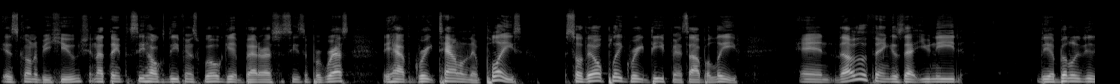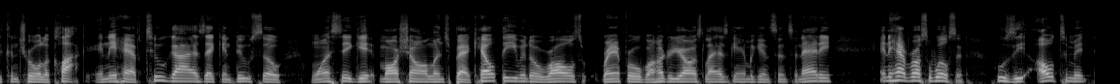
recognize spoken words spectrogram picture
is going to be huge. And I think the Seahawks defense will get better as the season progresses. They have great talent in place, so they'll play great defense, I believe. And the other thing is that you need the ability to control a clock. And they have two guys that can do so once they get Marshawn Lynch back healthy, even though Rawls ran for over 100 yards last game against Cincinnati. And they have Russell Wilson, who's the ultimate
